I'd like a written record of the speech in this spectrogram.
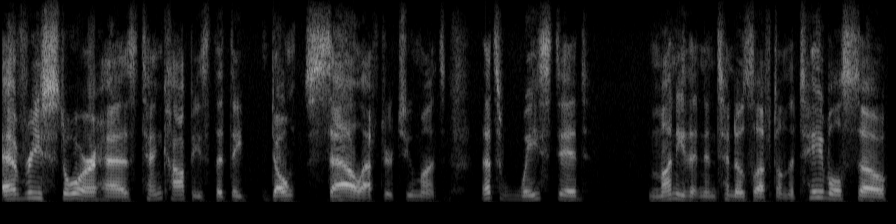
every store has ten copies that they don't sell after two months, that's wasted money that Nintendo's left on the table. So,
